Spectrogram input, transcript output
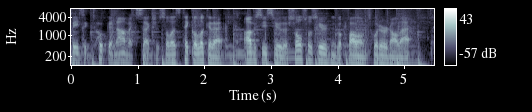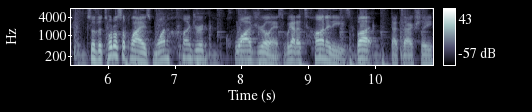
basic tokenomics section. So let's take a look at that. Obviously, you see their socials here. You can go follow on Twitter and all that. So the total supply is 100 quadrillion. So we got a ton of these, but that's actually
